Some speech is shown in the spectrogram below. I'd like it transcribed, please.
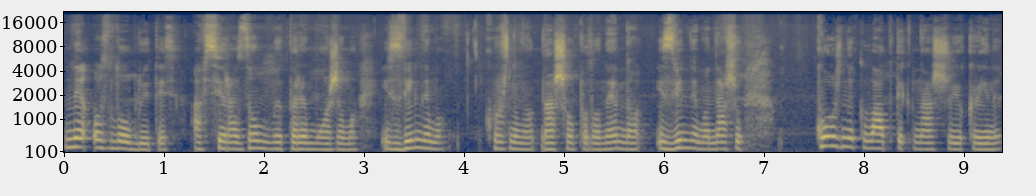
не озлоблюйтесь, а всі разом ми переможемо і звільнимо кожного нашого полоненого, і звільнимо нашу кожний клаптик нашої країни.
